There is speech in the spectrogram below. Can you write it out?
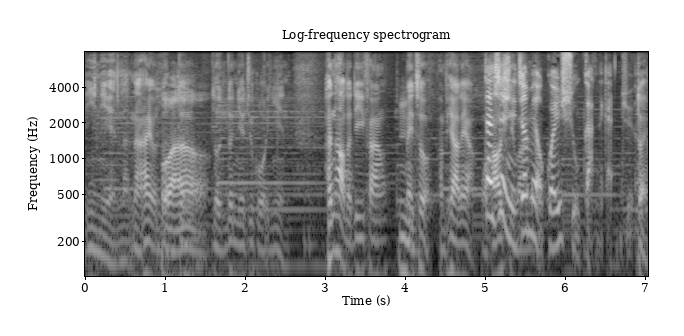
一年了，那还有伦敦，伦敦也住过一年。很好的地方，没错，很漂亮。但是你就没有归属感的感觉。对，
